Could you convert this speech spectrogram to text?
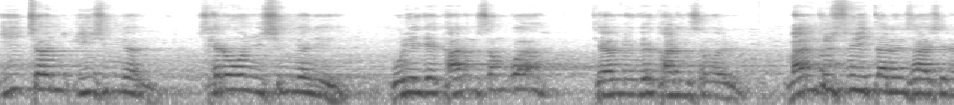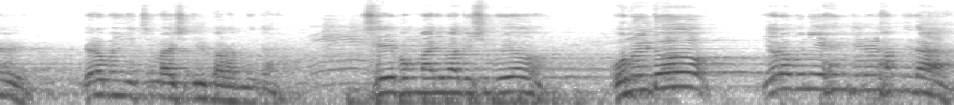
2020년 새로운 10년이 우리에게 가능성과 대한민국의 가능성을 만들 수 있다는 사실을 여러분 잊지 마시길 바랍니다. 새해 복 많이 받으시고요. 오늘도 여러분이 행진을 합니다.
